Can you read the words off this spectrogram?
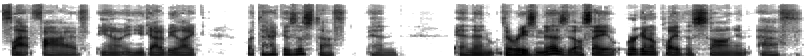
flat five, you know, and you got to be like, what the heck is this stuff? And and then the reason is they'll say we're going to play this song in F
